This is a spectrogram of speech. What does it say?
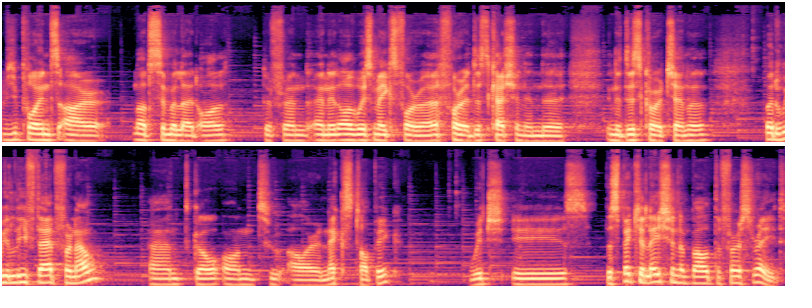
viewpoints are not similar at all. Different, and it always makes for a for a discussion in the in the Discord channel. But we leave that for now and go on to our next topic, which is the speculation about the first raid.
